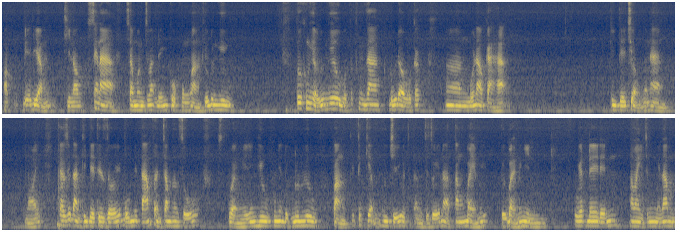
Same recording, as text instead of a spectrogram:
hoặc địa điểm thì nó sẽ là chào mừng cho bạn đến cuộc khủng hoảng thiếu lương hưu. Tôi không hiểu lương hưu và các thương gia đối đầu với các uh, mối nào cả. Kinh tế trưởng ngân hàng nói theo diễn đàn kinh tế thế giới 48% dân số tuổi nghỉ lương hưu không nhận được lương hưu. Khoảng cái tiết kiệm hưu trí của toàn thế giới là tăng 70 từ 70.000 USD đến năm 2015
